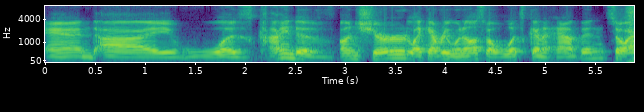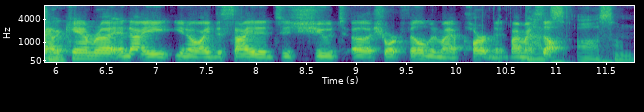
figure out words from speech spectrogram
and I was kind of unsure, like everyone else, about what's going to happen. So sure. I had a camera, and I, you know, I decided to shoot a short film in my apartment by myself. That's awesome.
